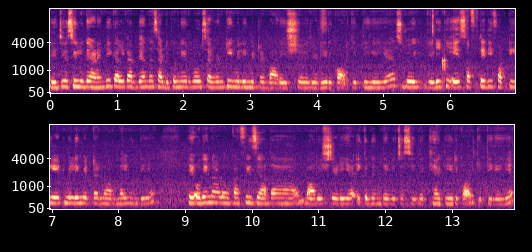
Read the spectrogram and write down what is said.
ਤੇ ਜੇ ਅਸੀਂ ਲੁਧਿਆਣੇ ਦੀ ਗੱਲ ਕਰਦੇ ਹਾਂ, ਤਾਂ ਸਾਡੇ ਕੋਲ ਨੀਅਰ ਅਬਾਊਟ 70 ਮਿਲੀਮੀਟਰ ਬਾਰਿਸ਼ ਜਿਹੜੀ ਰਿਕਾਰਡ ਕੀਤੀ ਗਈ ਹੈ। ਜੋ ਜਿਹੜੀ ਕਿ ਇਸ ਹਫ਼ਤੇ ਦੀ 48 ਮਿਲੀਮੀਟਰ ਨਾਰਮਲ ਹੁੰਦੀ ਹੈ ਤੇ ਉਹਦੇ ਨਾਲੋਂ ਕਾਫੀ ਜ਼ਿਆਦਾ ਬਾਰਿਸ਼ ਜਿਹੜੀ ਹੈ ਇੱਕ ਦਿਨ ਦੇ ਵਿੱਚ ਅਸੀਂ ਦੇਖਿਆ ਕਿ ਰਿਕਾਰਡ ਕੀਤੀ ਗਈ ਹੈ।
